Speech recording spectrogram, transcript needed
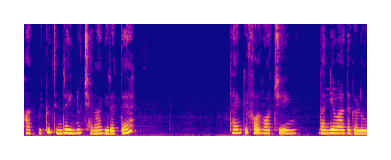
ಹಾಕಿಬಿಟ್ಟು ತಿಂದರೆ ಇನ್ನೂ ಚೆನ್ನಾಗಿರುತ್ತೆ. ಥ್ಯಾಂಕ್ ಯು ಫಾರ್ ವಾಚಿಂಗ್ ಧನ್ಯವಾದಗಳು.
